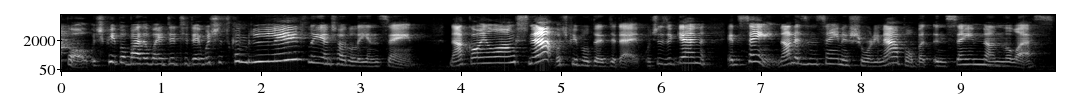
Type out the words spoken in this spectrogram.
Apple, which people by the way did today, which is completely and totally insane. Not going along Snap, which people did today, which is again insane. Not as insane as shorting Apple, but insane nonetheless.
